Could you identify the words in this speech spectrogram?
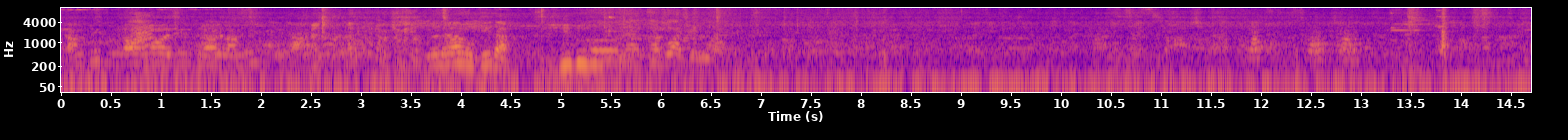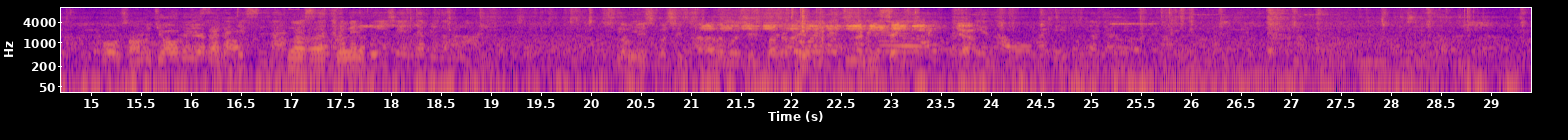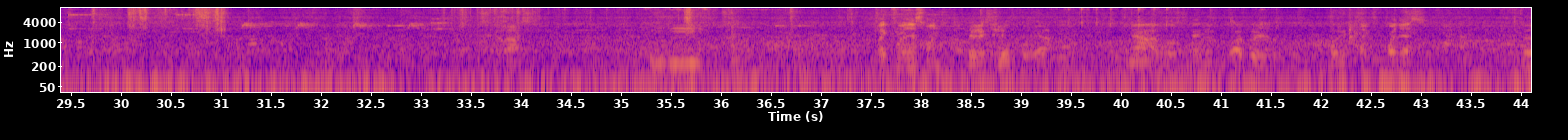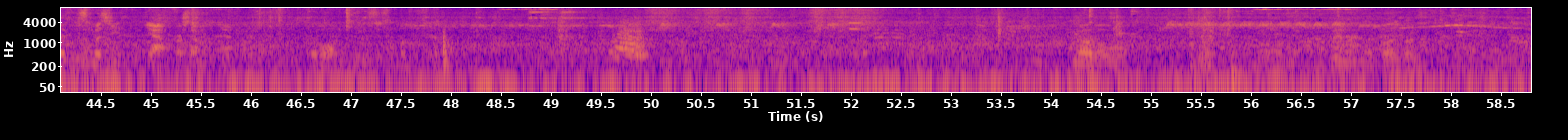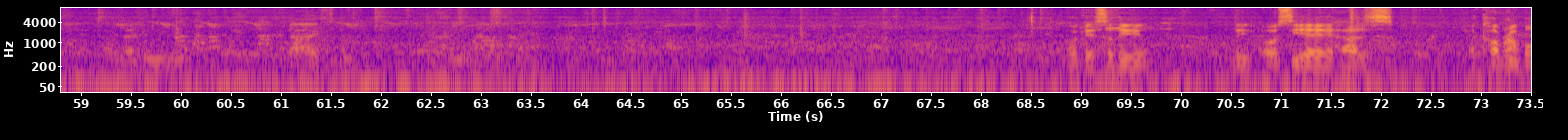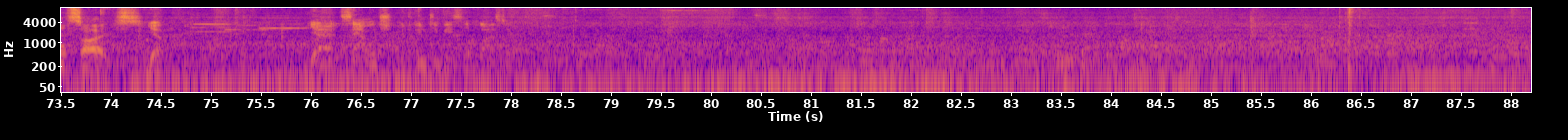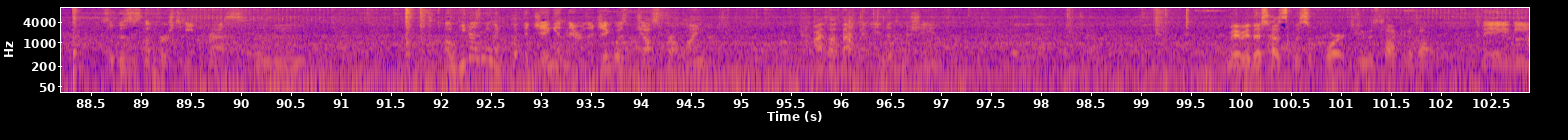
Làm gì đó Làm gì đó Làm gì đó Làm gì đó 那那多少钱哦？哦，上路交的也那啥。那那真的。的十七，那六的十七，八，Mm-hmm. Like for this one. Yeah? Nah, well, I don't. Like for this. Yeah, for some. Yeah. So, this is. No, go, go. Okay, so the the OCA has a cover on both sides. Yep. Yeah, it's sandwiched between two pieces of plastic. So this is the first heat press. Mm-hmm. Oh, he doesn't even put the jig in there. The jig was just for alignment. I thought that went into the machine. Maybe this has the support he was talking about. Maybe.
